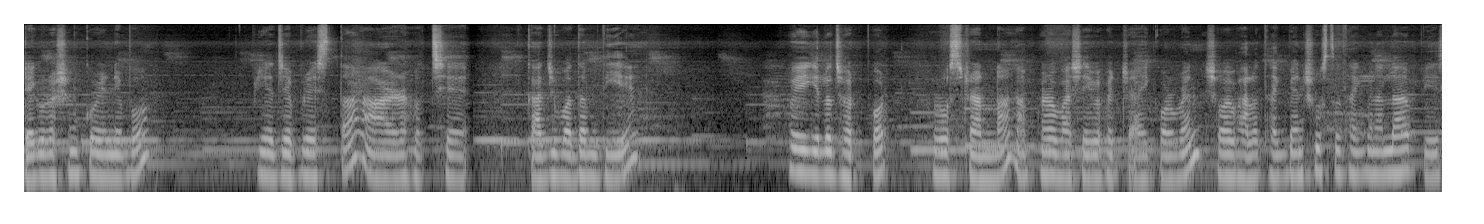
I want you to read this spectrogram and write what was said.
ডেকোরেশন করে নেব। পেঁয়াজের ব্রেস্তা আর হচ্ছে কাজু বাদাম দিয়ে হয়ে গেল ঝটপট রোস্ট রান্না। আপনারা বাসায় এভাবে ট্রাই করবেন। সবাই ভালো থাকবেন, সুস্থ থাকবেন। আল্লাহ হাফিজ।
